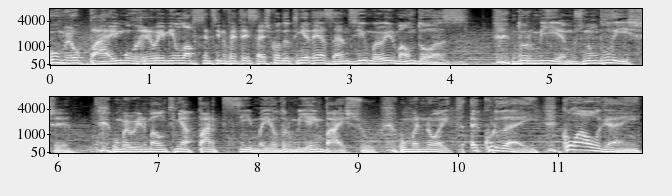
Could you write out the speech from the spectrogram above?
O meu pai morreu em 1996 quando eu tinha 10 anos e o meu irmão 12. Dormíamos num beliche. O meu irmão tinha a parte de cima e eu dormia em baixo. Uma noite acordei com alguém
